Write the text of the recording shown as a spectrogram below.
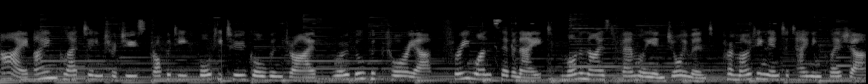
Hi, I am glad to introduce property 42 Goulburn Drive, Rowville, Victoria, 3178, modernized family enjoyment, promoting entertaining pleasure.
